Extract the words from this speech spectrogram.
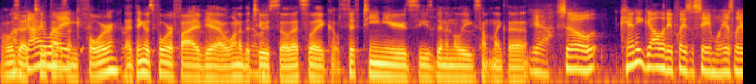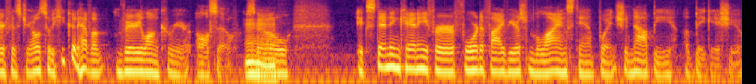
What was that? 2004? I think it was four or five. Yeah, one of the two. So that's like 15 years he's been in the league, something like that. Yeah. So Kenny Golladay plays the same way as Larry Fitzgerald, so he could have a very long career also. Mm-hmm. So extending Kenny for four to five years from the Lions standpoint should not be a big issue.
